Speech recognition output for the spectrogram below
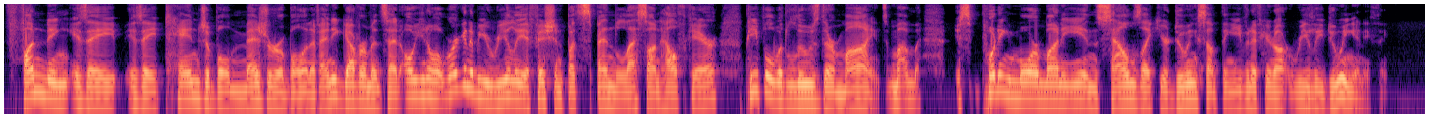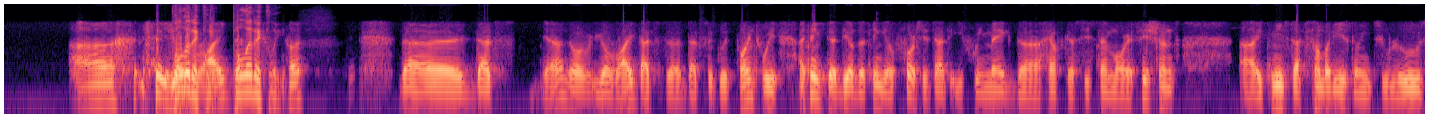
funding is a is a tangible measurable and if any government said oh you know what we're going to be really efficient but spend less on healthcare people would lose their minds putting more money in sounds like you're doing something even if you're not really doing anything uh, politically right. politically the, that's yeah, no, you're right. That's uh, that's a good point. We, I think that the other thing, of course, is that if we make the healthcare system more efficient, uh, it means that somebody is going to lose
